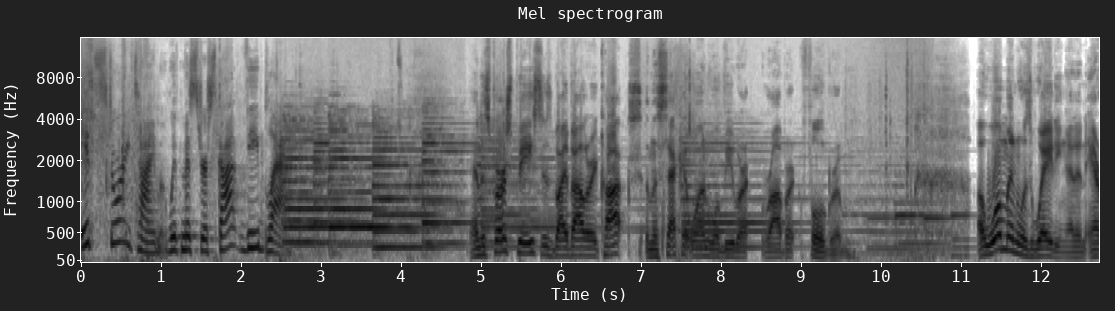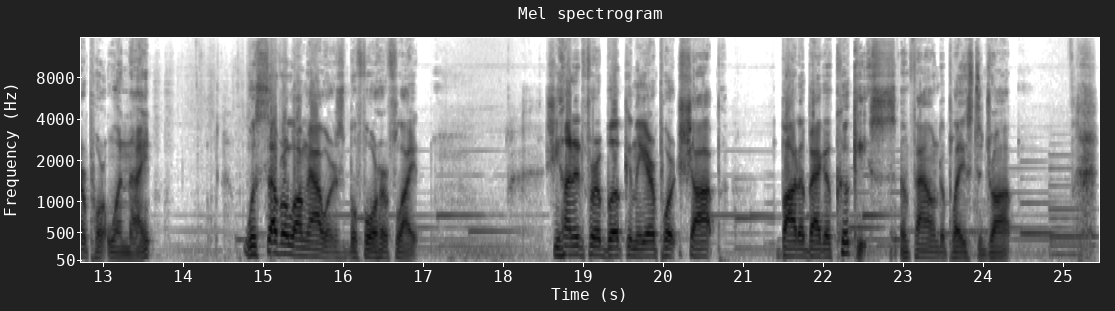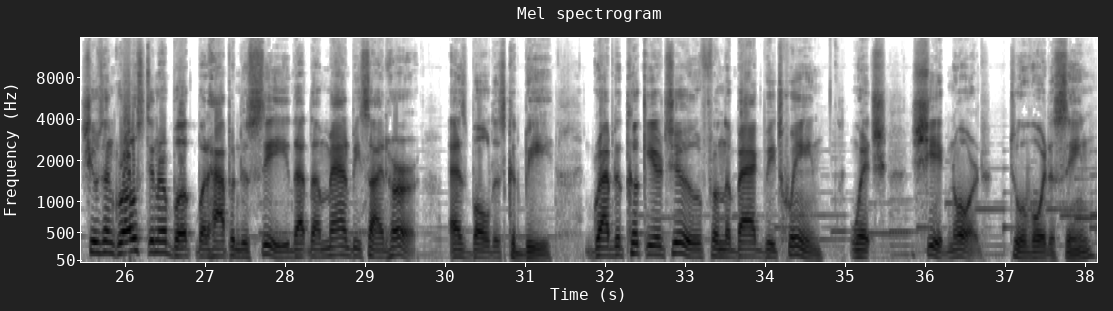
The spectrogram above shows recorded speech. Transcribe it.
It's story time with Mr. Scott V. Black. And this first piece is by Valerie Cox, and the second one will be Robert Fulghum. A woman was waiting at an airport one night with several long hours before her flight. She hunted for a book in the airport shop, bought a bag of cookies, and found a place to drop. She was engrossed in her book, but happened to see that the man beside her, as bold as could be, grabbed a cookie or two from the bag between, which she ignored to avoid a scene.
